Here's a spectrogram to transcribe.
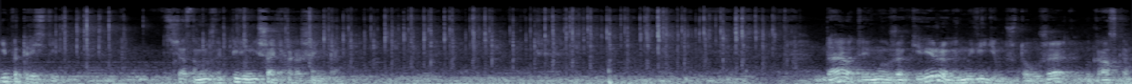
и потрясти. Сейчас нам нужно перемешать хорошенько. Да, вот и мы уже активируем, и мы видим, что уже как бы, краска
